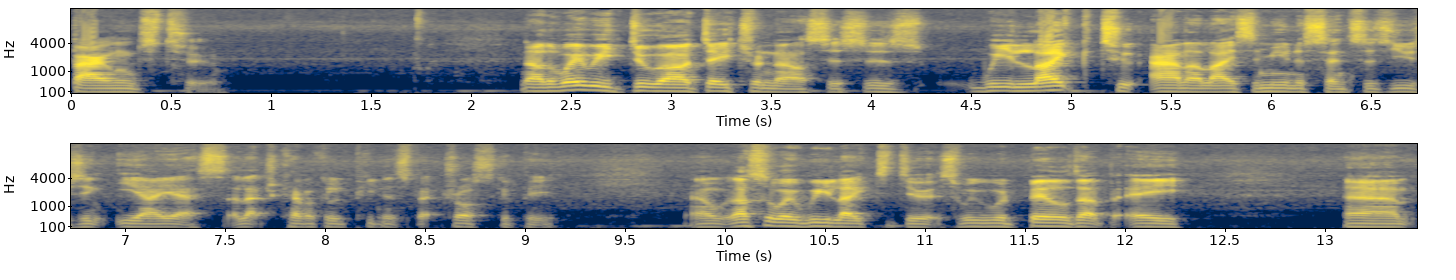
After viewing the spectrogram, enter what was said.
bound to. Now, the way we do our data analysis is we like to analyze immunosensors using EIS, electrochemical impedance spectroscopy. Now, that's the way we like to do it. So we would build up a um,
